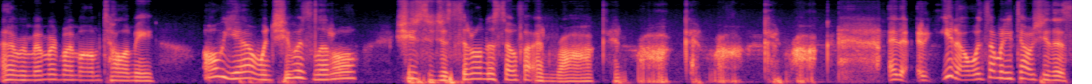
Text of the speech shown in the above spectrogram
And I remembered my mom telling me, oh, yeah, when she was little, she used to just sit on the sofa and rock and rock and rock and rock. And, uh, you know, when somebody tells you this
